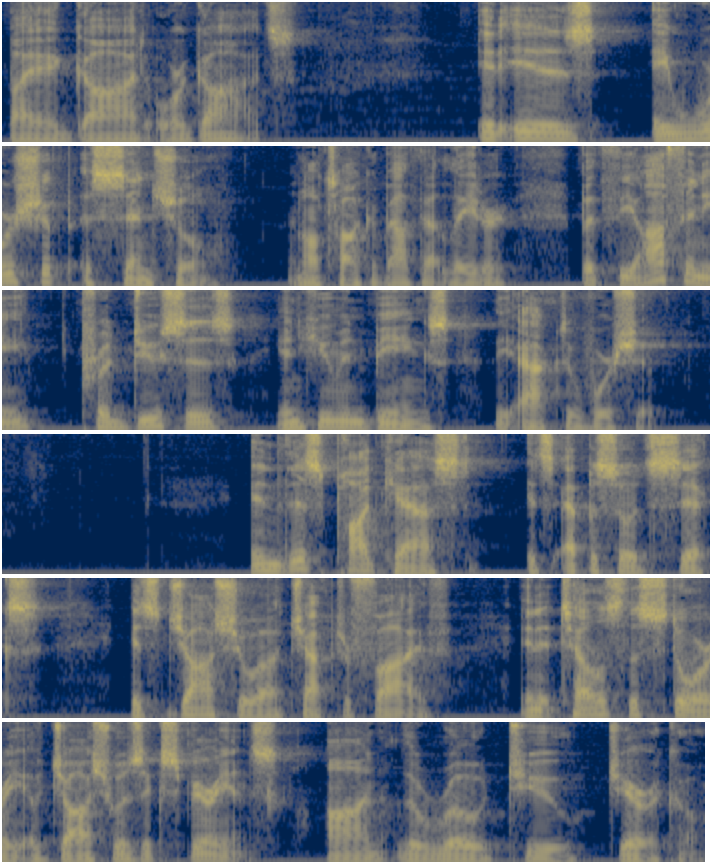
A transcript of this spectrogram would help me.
by a god or gods. It is a worship essential, and I'll talk about that later. But theophany produces in human beings the act of worship. In this podcast, it's episode six, it's Joshua chapter five, and it tells the story of Joshua's experience on the road to Jericho.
